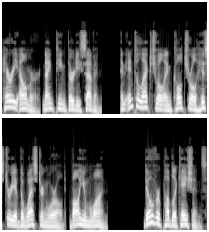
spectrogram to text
Harry Elmer 1937. An Intellectual and Cultural History of the Western World, Volume 1. Dover Publications.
